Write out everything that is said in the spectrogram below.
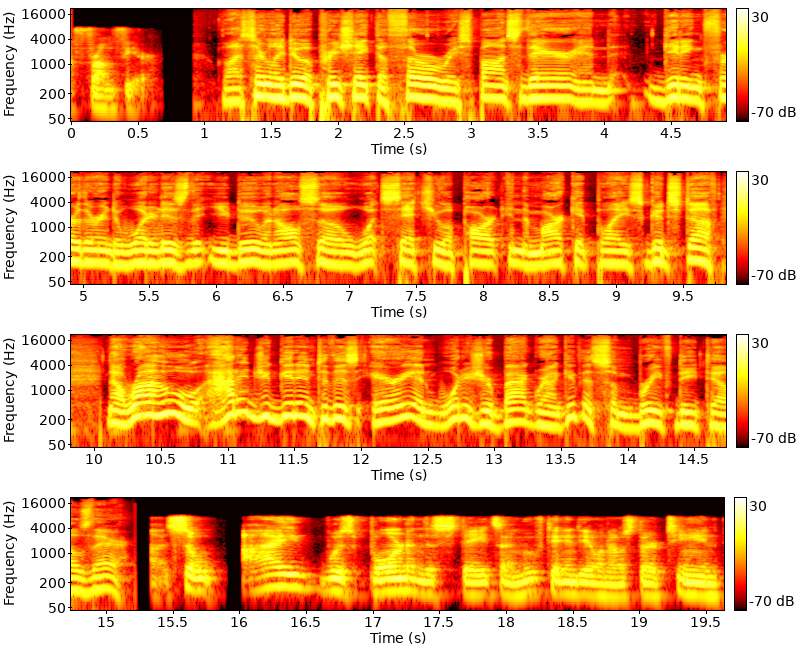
from fear. Well, I certainly do appreciate the thorough response there and getting further into what it is that you do and also what sets you apart in the marketplace. Good stuff. Now, Rahul, how did you get into this area and what is your background? Give us some brief details there. Uh, so, I was born in the States. I moved to India when I was 13.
